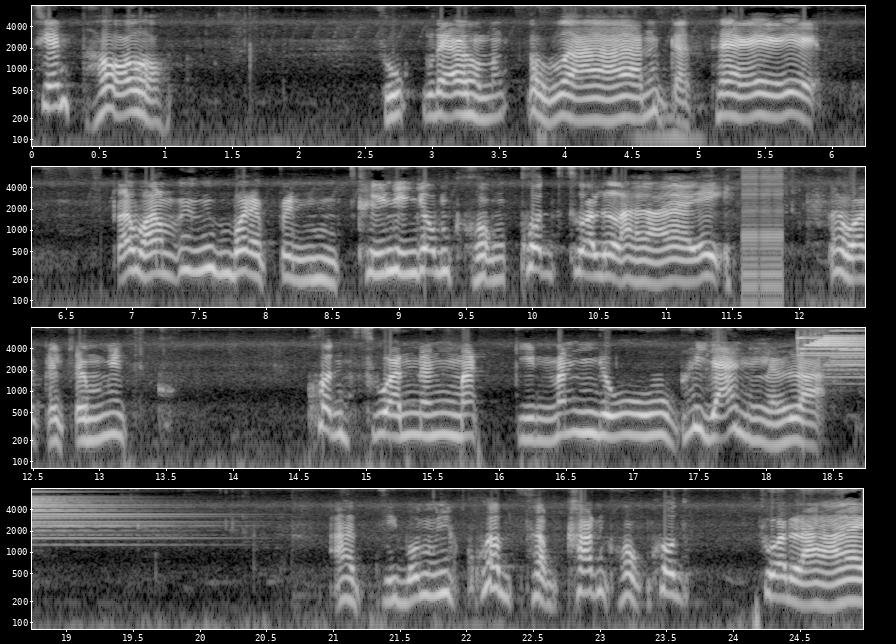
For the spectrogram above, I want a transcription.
เสียนทอสุกแล้วมันก็หวานกระแซแต่ว่ามันบ่ได้เป็นที่นิยมของคนส่วนหลายแต่ว่าก็จะมีคนส่วนหนึ่งมักกินมันอยู่ที่ย่านนั่นล่ะ อาจจะบ่มีความสำคัญของคนส่วนหลาย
